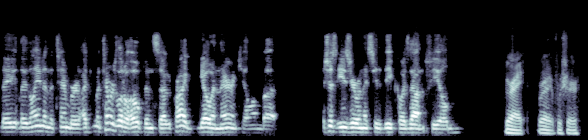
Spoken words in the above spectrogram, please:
they they land in the timber. I, my timber's a little open, so I could probably go in there and kill them, but it's just easier when they see the decoys out in the field. Right, right, for sure.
